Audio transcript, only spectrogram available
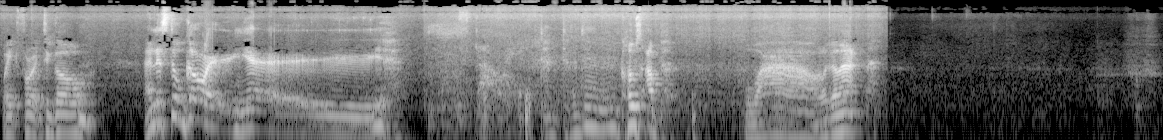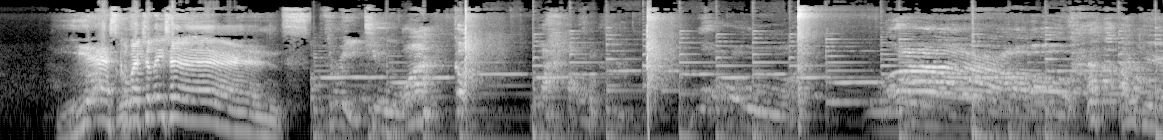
Wait for it to go. And it's still going. Yay! Dun, dun, dun. Close up. Wow, look at that. Yes, congratulations! Three, two, one, go! Wow! Whoa! Wow! Thank you.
